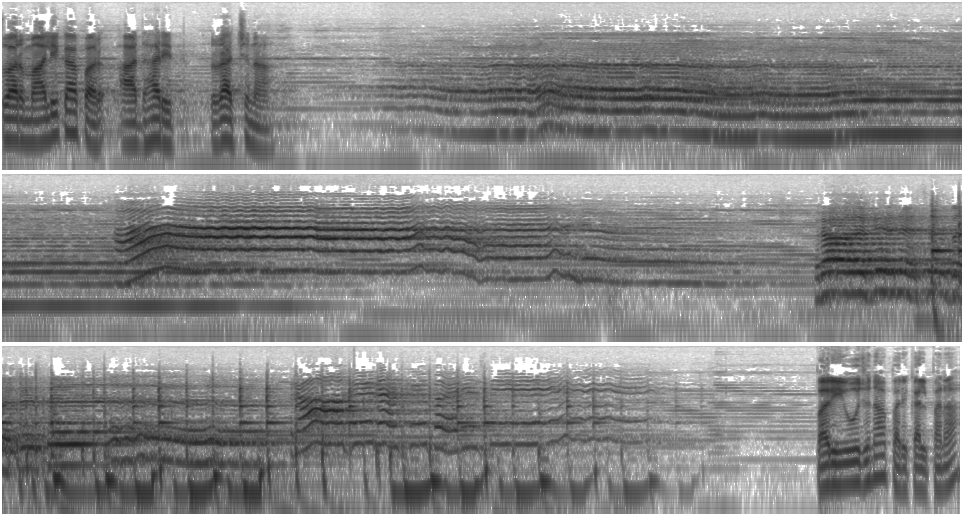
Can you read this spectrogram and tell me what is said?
स्वर मालिका पर आधारित रचना। राग रस बरसे। परियोजना, परिकल्पना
